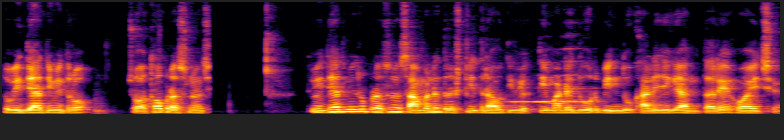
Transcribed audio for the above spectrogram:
તો વિદ્યાર્થી મિત્રો, ચોથો પ્રશ્ન છે. તો વિદ્યાર્થી મિત્રો, પ્રશ્ન સામાન્ય દ્રષ્ટિ ધરાવતી વ્યક્તિ માટે દૂર બિંદુ ખાલી જગ્યા અંતરે હોય છે.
